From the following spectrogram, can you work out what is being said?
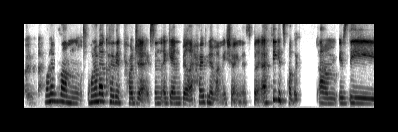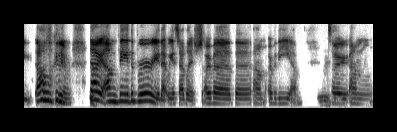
Both a factor. One of um one of our COVID projects, and again, Bill, I hope you don't mind me sharing this, but I think it's public. Um, is the oh look at him no um the the brewery that we established over the um over the year Mm. so um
